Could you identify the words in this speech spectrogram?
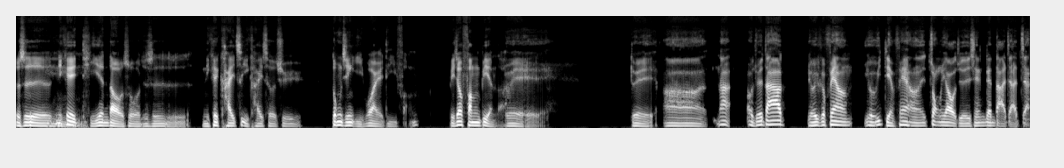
就是你可以体验到说，就是你可以开自己开车去东京以外的地方，比较方便啦。对，对啊、呃，那我觉得大家有一个非常有一点非常重要，我觉得先跟大家讲，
